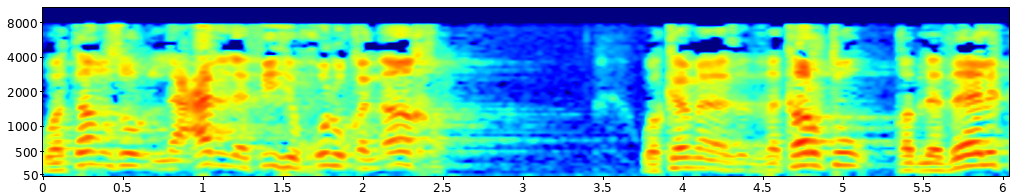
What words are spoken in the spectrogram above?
وتنظر لعل فيه خلقا آخر. وكما ذكرت قبل ذلك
